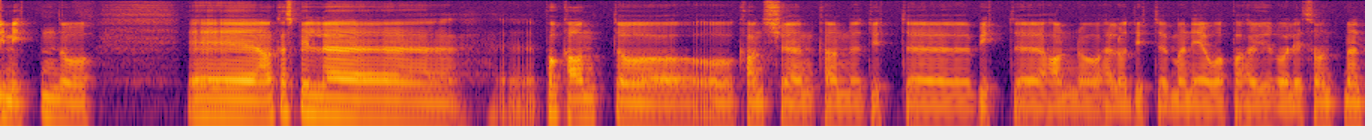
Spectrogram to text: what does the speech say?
i, midten, og han kan spille eh, på kant, og, og, kanskje en kan dytte, bytte han og heller dytte Mané over på høyre og litt sånt. Men,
